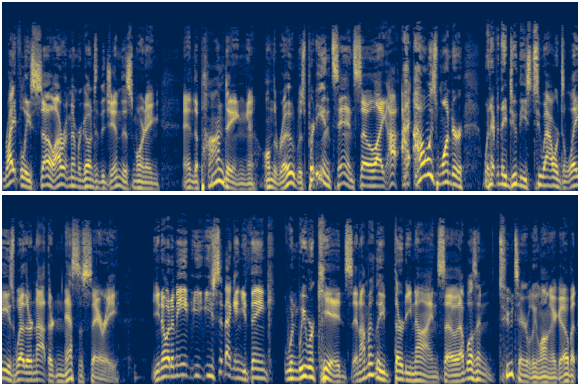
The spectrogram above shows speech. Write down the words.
rightfully so. I remember going to the gym this morning. And the ponding on the road was pretty intense. So, like, I, I always wonder whenever they do these two hour delays whether or not they're necessary. You know what I mean? You, sit back and you think when we were kids, and I'm only 39, so that wasn't too terribly long ago, but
